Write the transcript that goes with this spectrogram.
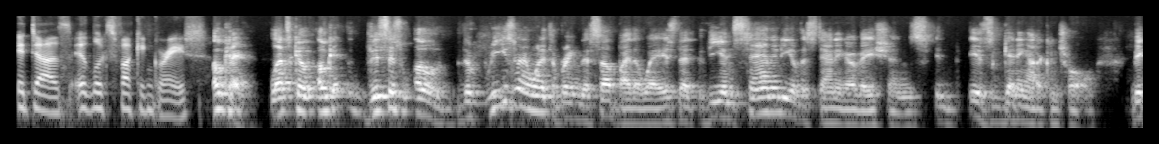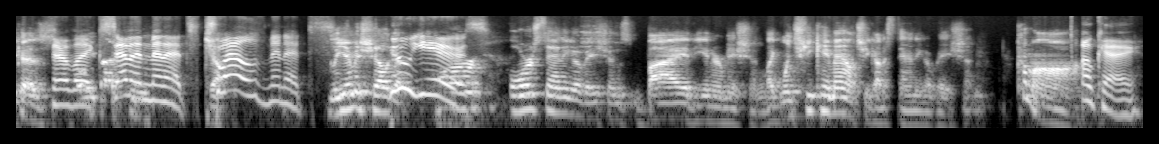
it does. It looks fucking great. Okay, let's go. Okay, this is oh, the reason I wanted to bring this up, by the way, is that the insanity of the standing ovations is getting out of control because They're like seven minutes, Yeah. 12 minutes, Lea Michele two got years. four, four standing ovations by the intermission. Like when she came out, she got a standing ovation. Come on, Okay.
